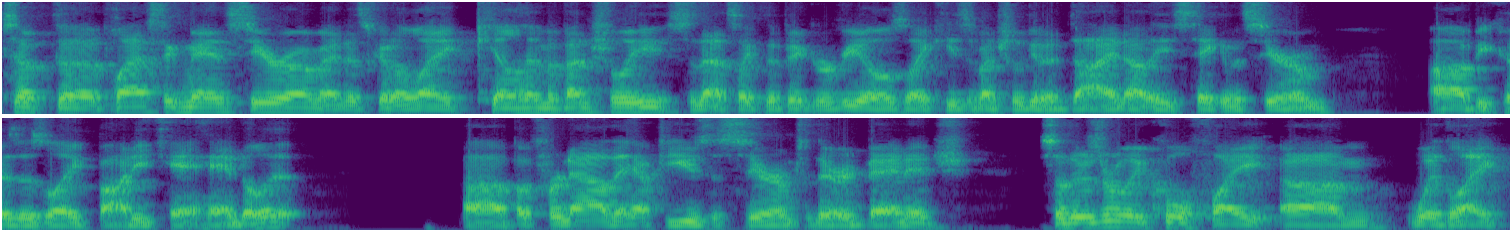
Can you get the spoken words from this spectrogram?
took the Plastic Man serum and it's going to like kill him eventually. So that's like the big reveal is like he's eventually going to die now that he's taken the serum uh, because his like body can't handle it. Uh, but for now, they have to use the serum to their advantage. So there's a really cool fight um, with like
